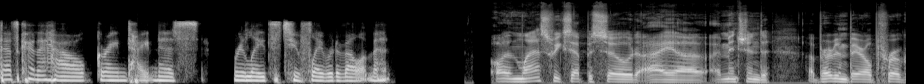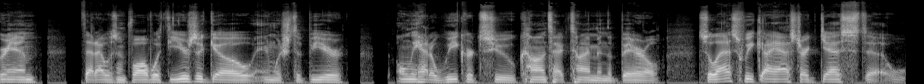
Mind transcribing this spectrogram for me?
that's kind of how grain tightness relates to flavor development. On last week's episode, I uh, I mentioned a bourbon barrel program that I was involved with years ago, in which the beer only had a week or two contact time in the barrel. So last week, I asked our guest uh,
